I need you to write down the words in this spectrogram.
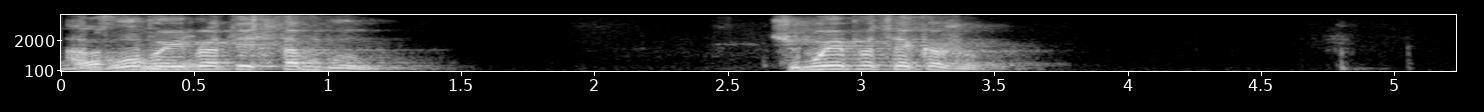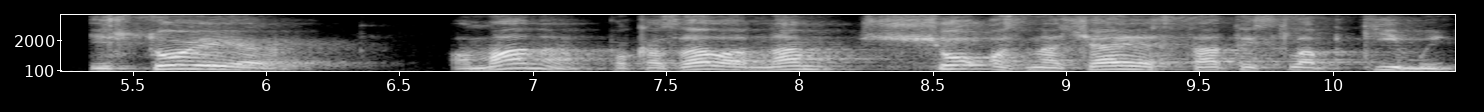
або вибрати Стамбул. Чому я про це кажу? Історія Омана показала нам, що означає стати слабкими.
